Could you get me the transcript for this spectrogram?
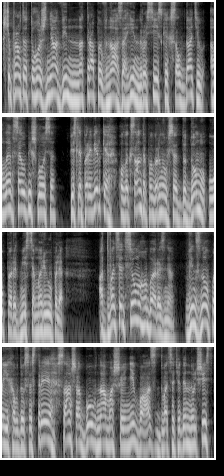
Щоправда, того ж дня він натрапив на загін російських солдатів, але все обійшлося. Після перевірки Олександр повернувся додому у передмістя Маріуполя. А 27 березня він знов поїхав до сестри. Саша був на машині ВАЗ-2106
